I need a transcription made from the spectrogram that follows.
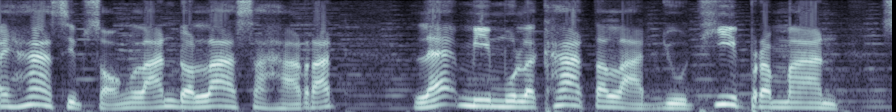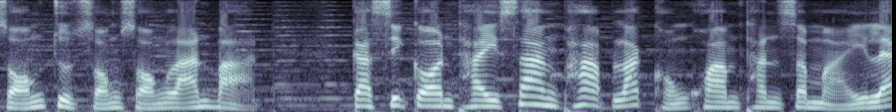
752 ล้านดอลลาร์สหรัฐ และมีมูลค่าตลาดอยู่ที่ประมาณ 2.22 ล้านบาท กสิกรไทยสร้างภาพลักษณ์ของความทันสมัยและ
